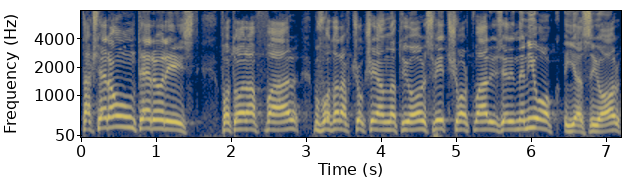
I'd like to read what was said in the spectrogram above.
taşeron terörist. Fotoğraf var. Bu fotoğraf çok şey anlatıyor. Sweatshirt var. Üzerinde New York yazıyor.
